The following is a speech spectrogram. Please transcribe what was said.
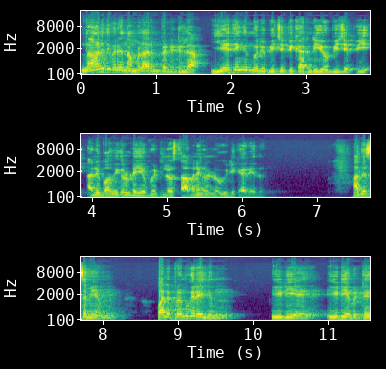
നാളിതുവരെ നമ്മളാരും കണ്ടിട്ടില്ല ഏതെങ്കിലും ഒരു ബി ജെ പിക്കാരന്റെയോ ബി ജെ പി അനുഭാവികളുടെയോ വീട്ടിലോ സ്ഥാപനങ്ങളിലോ ഇ ഡി കയറിയത്. അതേസമയം പല പ്രമുഖരെയും ഇ എ ഇ ഡിയെ വിട്ട്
